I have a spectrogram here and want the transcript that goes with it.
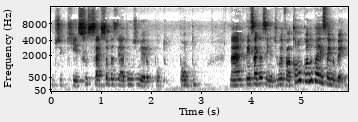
de que sucesso é baseado em dinheiro, ponto. ponto. Né? Pensar que assim, a gente vai falar, como quando o país está indo bem?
